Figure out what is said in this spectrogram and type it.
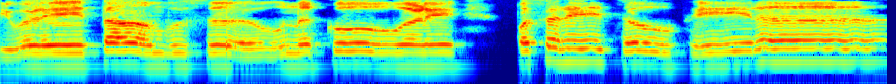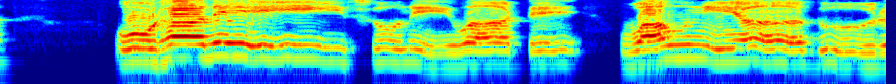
पिवळे तांबूस ऊन कोवळे पसरे चौफेर. ओढाने सोने वाटे वाहुनिया दूर.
